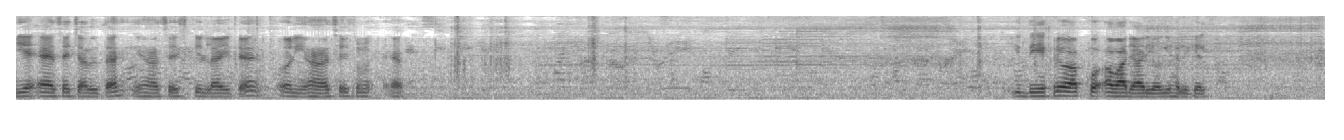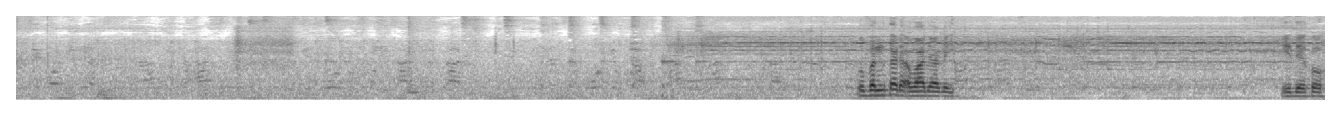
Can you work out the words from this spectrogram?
ये। ऐसे चलता है। यहाँ से इसकी लाइट है और यहाँ से इसमें ये देख रहे हो आपको आवाज़ आ रही होगी हल्की हल्की। वो बंद कर, आवाज़ आ गई। ये देखो।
